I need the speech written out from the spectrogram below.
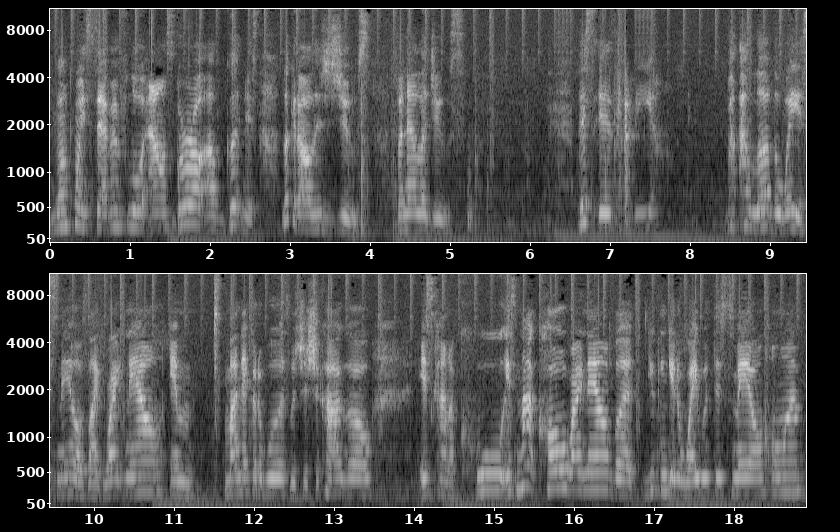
1.7 fluid ounce girl of goodness. Look at all this juice vanilla juice. This is the, I love the way it smells. Like right now in my neck of the woods, which is Chicago, it's kind of cool. It's not cold right now, but you can get away with this smell on.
